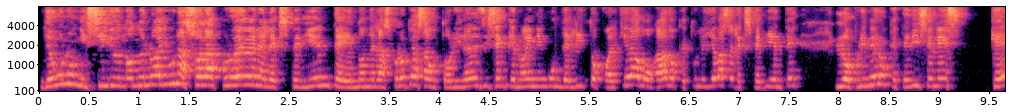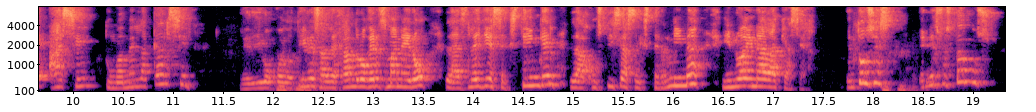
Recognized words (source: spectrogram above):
de un homicidio en donde no hay una sola prueba en el expediente, en donde las propias autoridades dicen que no hay ningún delito. Cualquier abogado que tú le llevas el expediente, lo primero que te dicen es, ¿qué hace tu mamá en la cárcel? Le digo, cuando tienes a Alejandro Gertz Manero, las leyes se extinguen, la justicia se extermina y no hay nada que hacer. Entonces, en eso estamos.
